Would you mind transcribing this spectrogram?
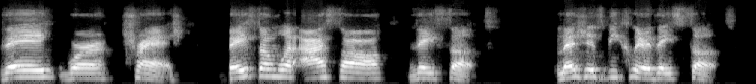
They were trash. Based on what I saw, they sucked. Let's just be clear, they sucked.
